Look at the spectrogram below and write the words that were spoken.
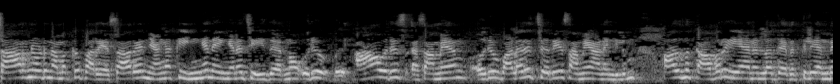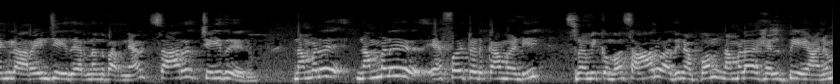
സാറിനോട് നമുക്ക് പറയാം. സാറേ ഞങ്ങൾക്ക് ഇങ്ങനെ ഇങ്ങനെ ചെയ്തു തരണം. ഒരു ആ ഒരു സമയം ഒരു വളരെ ചെറിയ സമയമാണെങ്കിലും അതൊന്ന് കവർ ചെയ്യാനുള്ള തരത്തിൽ എന്തെങ്കിലും അറേഞ്ച് ചെയ്തു തരണം എന്ന് പറഞ്ഞാൽ സാറ് ചെയ്തു തരും. നമ്മൾ നമ്മൾ എഫേർട്ട് എടുക്കാൻ വേണ്ടി ശ്രമിക്കുമ്പോൾ സാറും അതിനൊപ്പം നമ്മളെ ഹെൽപ്പ് ചെയ്യാനും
